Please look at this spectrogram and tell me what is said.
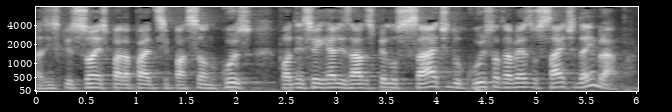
As inscrições para participação no curso podem ser realizadas pelo site do curso através do site da Embrapa.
